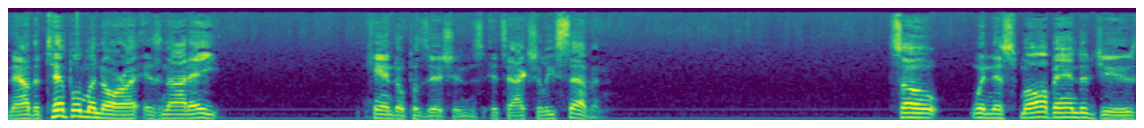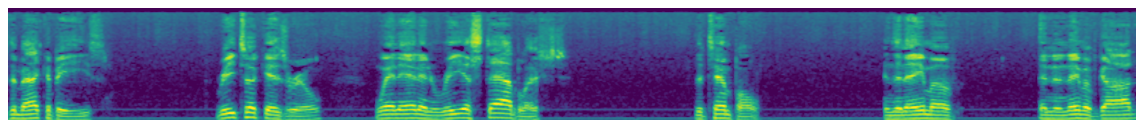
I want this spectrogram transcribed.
now, the temple menorah is not eight candle positions, it's actually seven. So, when this small band of Jews, the Maccabees, retook Israel, went in and reestablished the temple in the name of in the name of God.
